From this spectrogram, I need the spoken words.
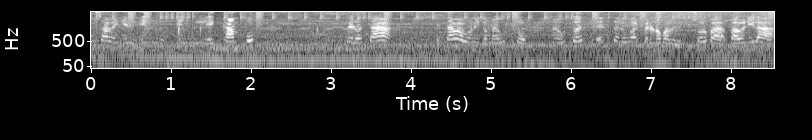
Tú sabes, en el, en el campo. Pero está, estaba bonito, me gustó. Me gustó este, este lugar, pero no para vivir, solo para, venir a,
